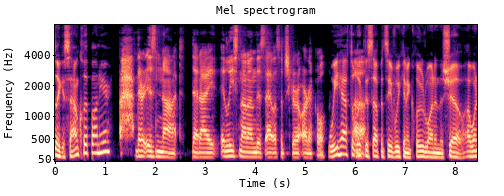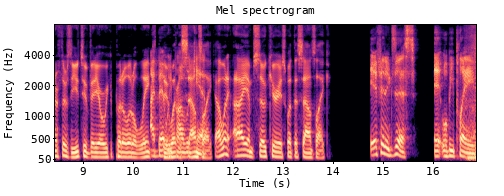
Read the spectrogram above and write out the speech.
like a sound clip on here? There is not that I, at least not on this Atlas Obscura article. We have to look Uh, this up and see if we can include one in the show. I wonder if there's a YouTube video where we could put a little link I bet to we what this sounds can. like. I want. I am so curious what this sounds like. If it exists, it will be played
